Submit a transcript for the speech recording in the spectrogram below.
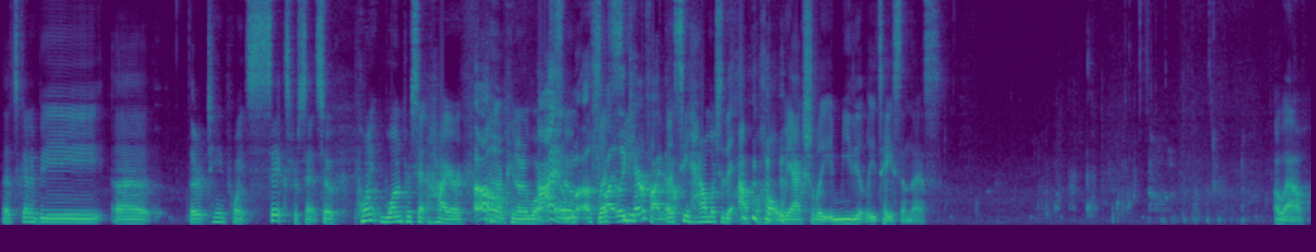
That's going to be uh, 13.6%. So 0.1% higher than our Oh, Pinot Noir. I am, so uh, let's slightly see- terrified now. Let's see how much of the alcohol we actually immediately taste in this. Oh, wow.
